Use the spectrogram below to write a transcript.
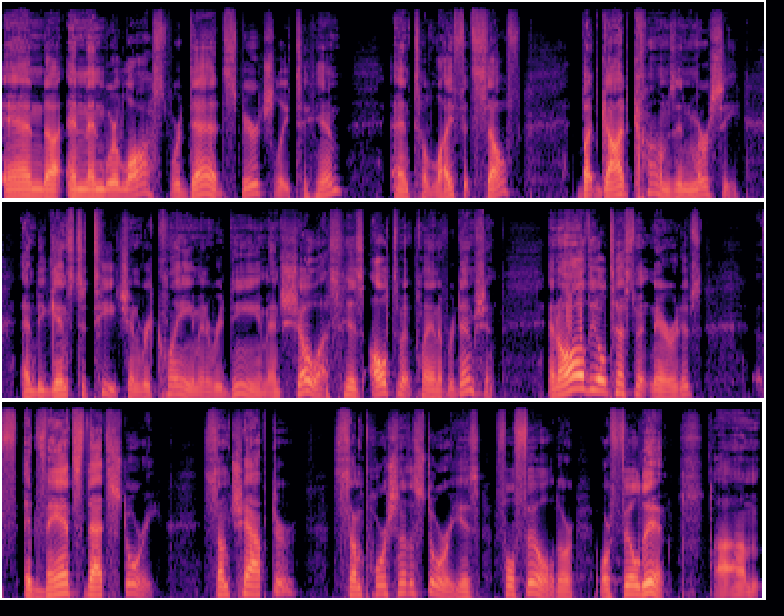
and, uh, and then we're lost, we're dead spiritually to him and to life itself. But God comes in mercy and begins to teach and reclaim and redeem and show us his ultimate plan of redemption. And all the Old Testament narratives f- advance that story. Some chapter, some portion of the story is fulfilled or, or filled in. Um,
